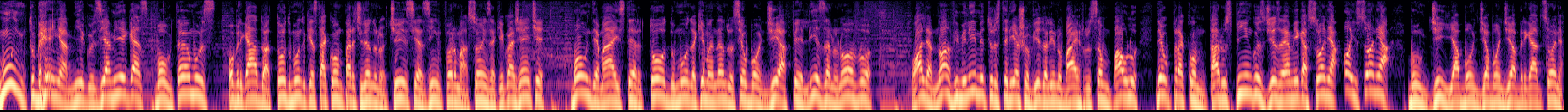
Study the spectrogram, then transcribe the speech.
Muito bem, amigos e amigas, voltamos. Obrigado a todo mundo que está compartilhando notícias, informações aqui com a gente. Bom demais ter todo mundo aqui mandando o seu bom dia, feliz ano novo. Olha, 9 milímetros teria chovido ali no bairro São Paulo. Deu para contar os pingos, diz a amiga Sônia. Oi, Sônia. Bom dia, bom dia, bom dia. Obrigado, Sônia,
